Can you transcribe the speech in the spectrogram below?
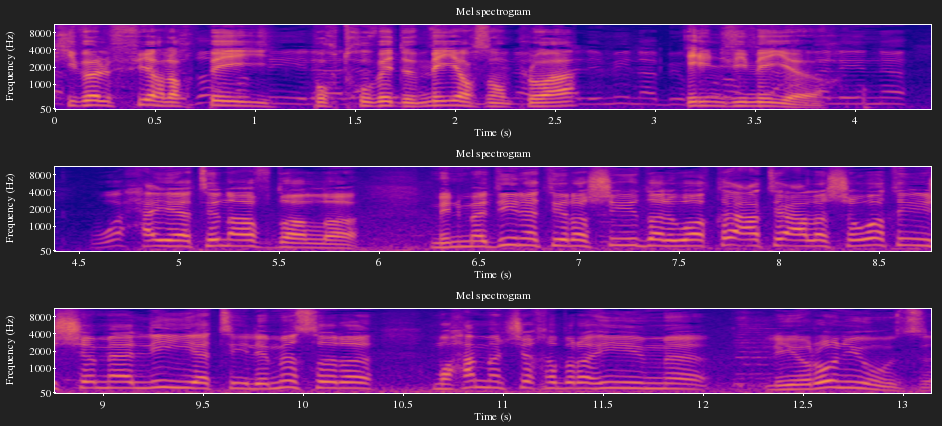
qui veulent fuir leur pays pour trouver de meilleurs emplois et une vie meilleure. وحياة أفضل. من مدينة رشيد الواقعة على الشواطئ الشمالية لمصر محمد شيخ إبراهيم ليورو نيوز.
